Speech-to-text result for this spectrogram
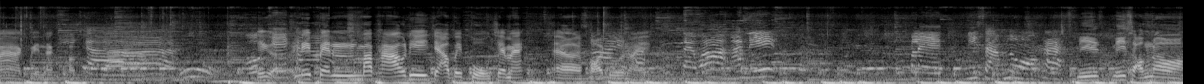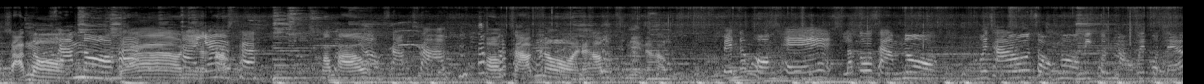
มากเลยนะครับนี่นี่เป็นมะพร้าวที่จะเอาไปปลูกใช่ไหมเออขอดูหน่อย มีมีสองหนอสามหนอ สามหน่อค่ะว้าวนี่หานะครับยากค่ะมะพร้าวอ้าวสามสามออกสามหนอนะครับนี่นะครับเป็นน้ำหอมแท้แล้วก็สามหน่อเมื่อเช้าสองหน่อมีคนเหมาไปหมดแล้ว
